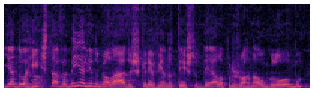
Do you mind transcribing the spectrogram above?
E a Dorit estava bem ali do meu lado escrevendo o texto dela para o jornal o Globo.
